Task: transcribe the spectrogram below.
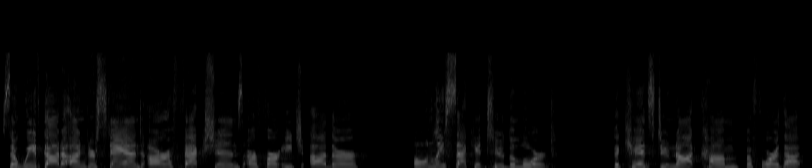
So we've got to understand our affections are for each other only second to the Lord. The kids do not come before that.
